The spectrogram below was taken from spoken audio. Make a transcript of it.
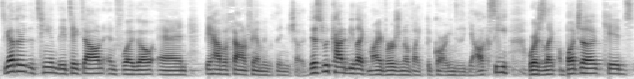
together, the team they take down Enfuego and they have a found family within each other. This would kind of be like my version of like the Guardians of the Galaxy, where it's like a bunch of kids,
